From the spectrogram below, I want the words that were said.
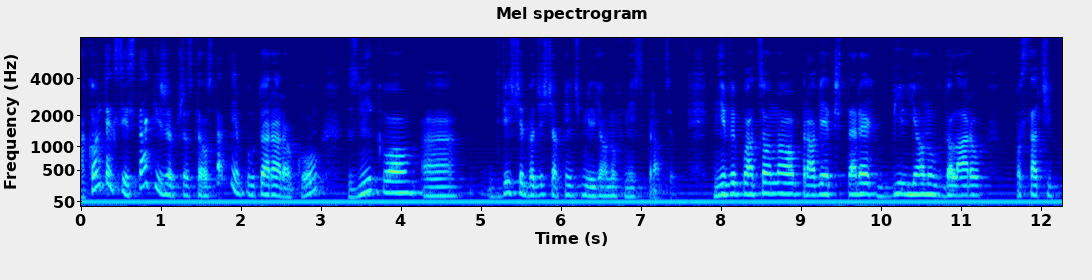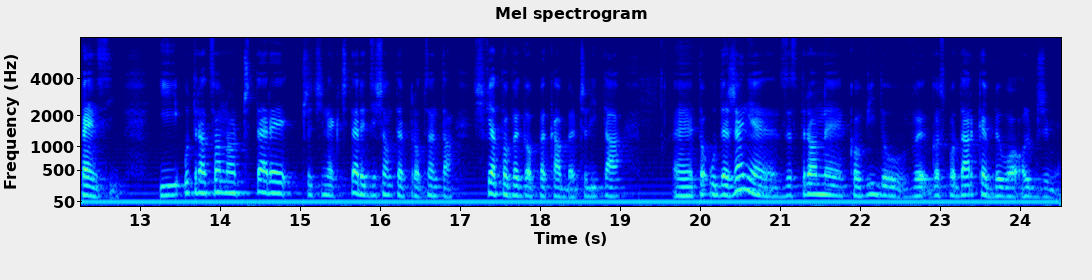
A kontekst jest taki, że przez te ostatnie półtora roku znikło 225 e, milionów miejsc pracy. Nie wypłacono prawie 4 bilionów dolarów postaci pensji i utracono 4,4% światowego PKB, czyli ta, e, to uderzenie ze strony COVID-u w gospodarkę było olbrzymie.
